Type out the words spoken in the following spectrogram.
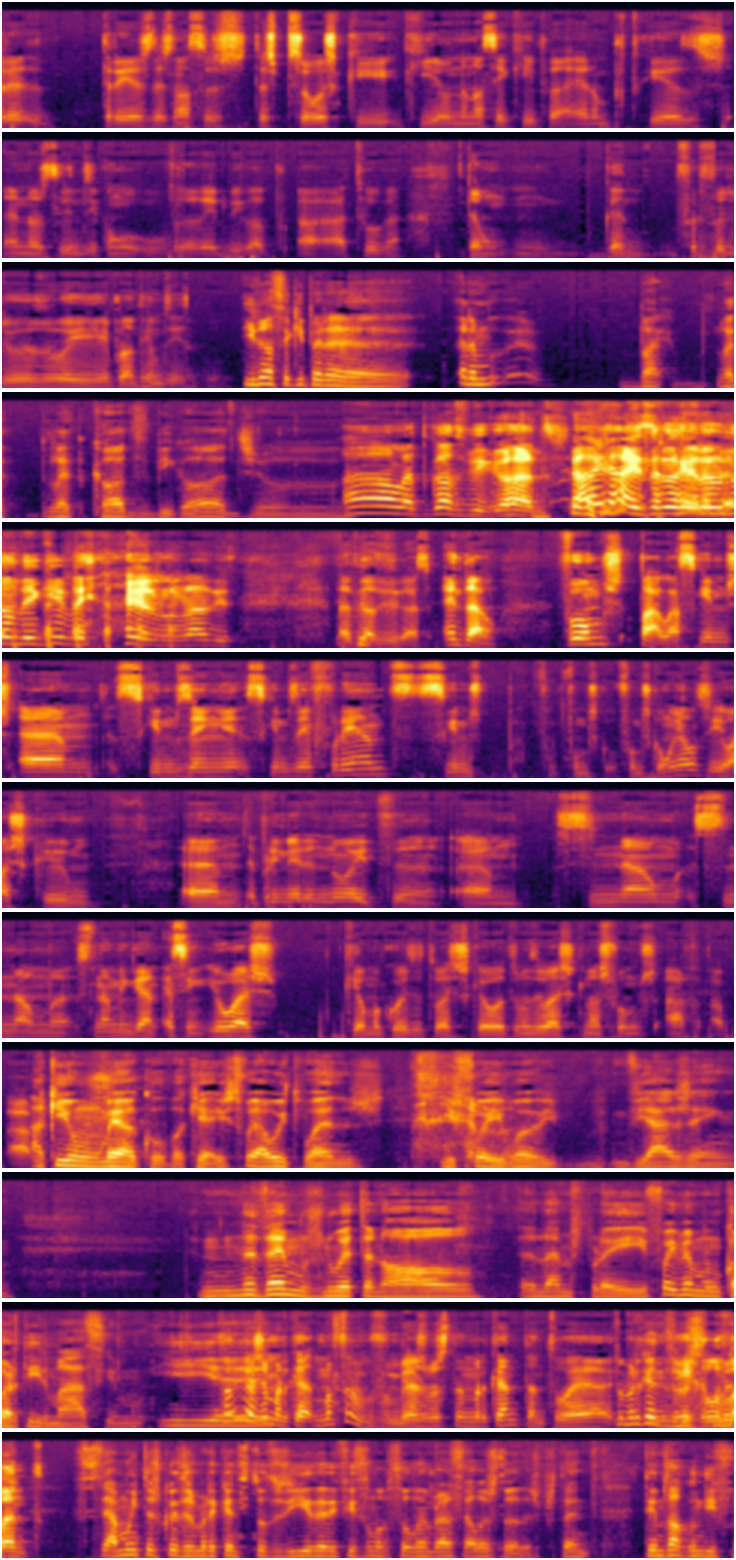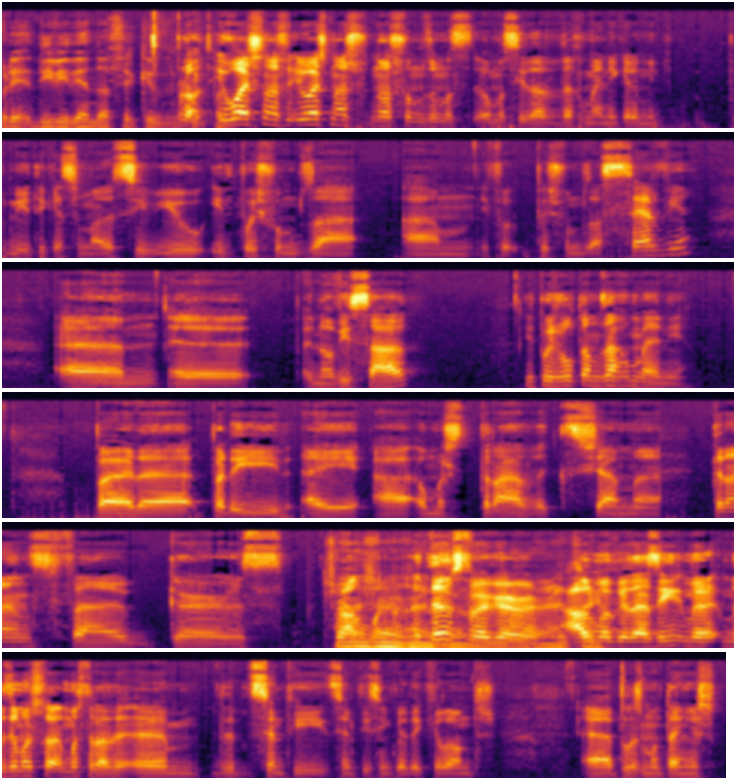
três das nossas das pessoas que, que iam na nossa equipa eram portugueses. Nós decidimos ir com o, o verdadeiro bigode à, à Tuga. Então, um grande farfalhudo e pronto, tínhamos isso. E a nossa equipa era. era let, let God's bigodes. Ou... Ah, Let God Bigodes. Ai, ai, isso era, era o nome da equipa. Eu não lembrava disso. Let God Bigodes. Então, Fomos, pá, lá seguimos, ahm, seguimos, em, seguimos em frente, seguimos, pá, fomos, fomos com eles e eu acho que ahm, a primeira noite, ahm, se, não, se, não me, se não me engano, assim, eu acho que é uma coisa, tu achas que é outra, mas eu acho que nós fomos à, à- Há aqui um meia-culpa, que é isto foi há 8 anos e foi uma vi- viagem. Nadamos no etanol, andamos por aí, foi mesmo um corte máximo. E, Foi uma eh, marcante, mas foi foi uma viagem bastante marcante, tanto é marcante, irrelevante. há muitas coisas marcantes todos os dias, é difícil uma pessoa lembrar-se delas todas. Portanto, temos algum dividendo acerca de. Pronto, eu acho que nós, eu acho que nós, nós fomos a uma, a uma cidade da Roménia que era muito bonita, que é chamada Sibiu, e depois fomos à, à- depois fomos à Sérvia, ahm, a, a Novi Sad, e depois voltamos à Roménia para, para ir a, a, uma estrada que se chama Transfagers. Alguma, Transfager, alguma coisa assim, ma- mas é uma estrada, uma estrada ahm, de 100 e- 150 km ah, pelas montanhas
